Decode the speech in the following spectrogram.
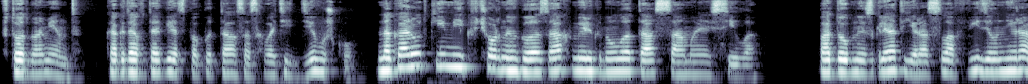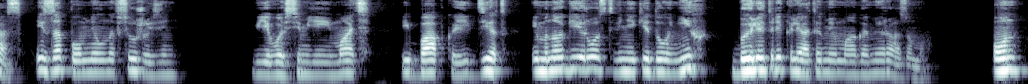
В тот момент, когда вдовец попытался схватить девушку, на короткий миг в черных глазах мелькнула та самая сила. Подобный взгляд Ярослав видел не раз и запомнил на всю жизнь. В его семье и мать, и бабка, и дед, и многие родственники до них были треклятыми магами разума. Он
